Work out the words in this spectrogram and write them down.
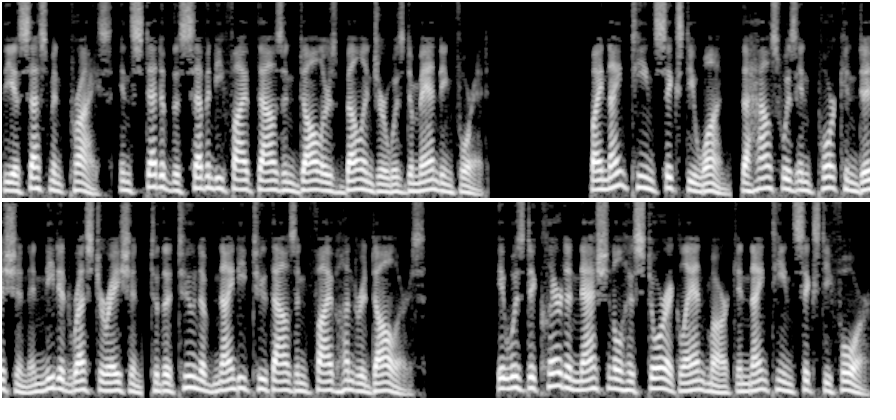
the assessment price, instead of the $75,000 Bellinger was demanding for it. By 1961, the house was in poor condition and needed restoration, to the tune of $92,500. It was declared a National Historic Landmark in 1964.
